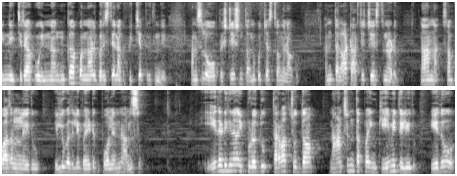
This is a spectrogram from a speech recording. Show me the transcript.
ఇన్ని చిరాకు ఇన్న ఇంకా కొన్నాళ్ళు భరిస్తే నాకు పిచ్చెక్కుతుంది. మనసులో ప్రెస్టేషన్ తన్నుకొచ్చేస్తుంది నాకు. అంతలా టార్చర్ చేస్తున్నాడు. నాన్న సంపాదన లేదు. ఇల్లు వదిలి బయటకు పోలేని అలుసు. ఏదడిగినా ఇప్పుడొద్దు. తర్వాత చూద్దాం. నాంచడం తప్ప ఇంకేమీ తెలియదు ఏదో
